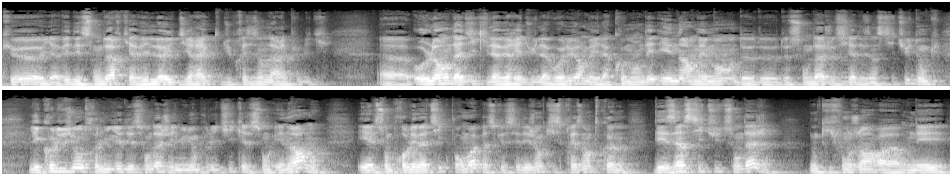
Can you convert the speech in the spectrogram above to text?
qu'il y avait des sondeurs qui avaient l'œil direct du président de la République. Hollande a dit qu'il avait réduit la voilure, mais il a commandé énormément de, sondages aussi à des instituts. Les collusions entre le milieu des sondages et le milieu politique, elles sont énormes et elles sont problématiques pour moi parce que c'est des gens qui se présentent comme des instituts de sondage. Donc ils font genre, euh, on est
